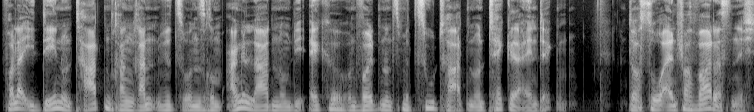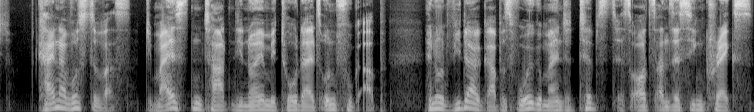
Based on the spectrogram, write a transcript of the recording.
Voller Ideen und Tatendrang rannten wir zu unserem Angelladen um die Ecke und wollten uns mit Zutaten und Tackle eindecken. Doch so einfach war das nicht. Keiner wusste was. Die meisten taten die neue Methode als Unfug ab. Hin und wieder gab es wohlgemeinte Tipps des ortsansässigen Cracks.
